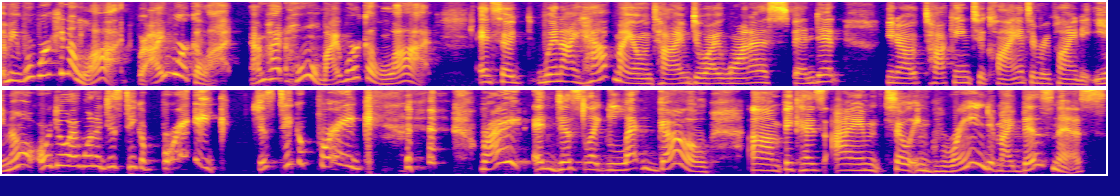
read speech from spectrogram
i mean we're working a lot i work a lot i'm at home i work a lot and so when I have my own time, do I want to spend it, you know, talking to clients and replying to email, or do I want to just take a break? Just take a break, right? And just like let go. Um, because I'm so ingrained in my business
